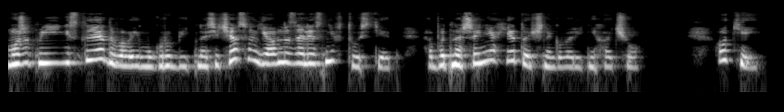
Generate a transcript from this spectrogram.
Может, мне и не следовало ему грубить, но сейчас он явно залез не в ту степь. Об отношениях я точно говорить не хочу. Окей,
